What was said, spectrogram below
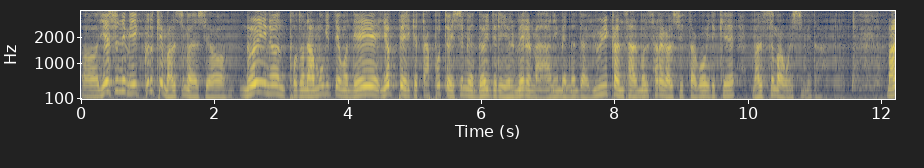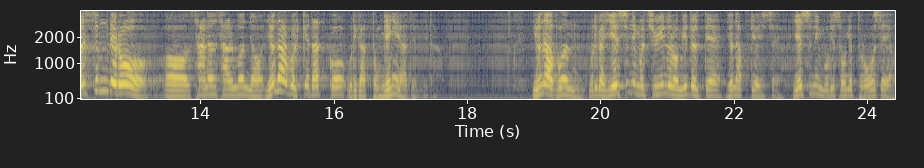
어, 예수님이 그렇게 말씀하셨어요. 너희는 포도나무기 때문에 내 옆에 이렇게 딱 붙어 있으면 너희들이 열매를 많이 맺는다. 유익한 삶을 살아갈 수 있다고 이렇게 말씀하고 있습니다. 말씀대로 어, 사는 삶은요 연합을 깨닫고 우리가 동행해야 됩니다. 연합은 우리가 예수님을 주인으로 믿을 때 연합되어 있어요. 예수님 우리 속에 들어오세요.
